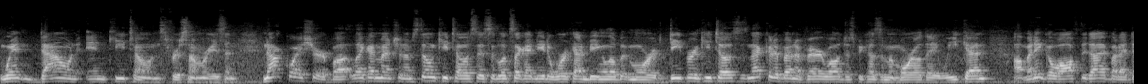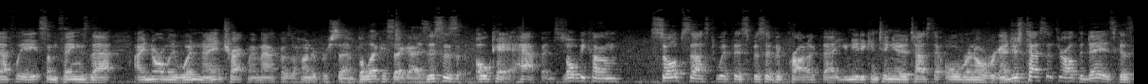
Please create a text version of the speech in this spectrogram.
went down in ketones for some reason. Not quite sure, but like I mentioned, I'm still in ketosis. It looks like I need to work on being a little bit more deeper in ketosis, and that could have been a very well just because of Memorial Day weekend. Um, I didn't go off the diet, but I definitely ate some things that I normally wouldn't. I didn't track my macros 100%. But like I said, guys, this is okay. It happens. Don't become so obsessed with this specific product that you need to continue to test it over and over again. Just test it throughout the days because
